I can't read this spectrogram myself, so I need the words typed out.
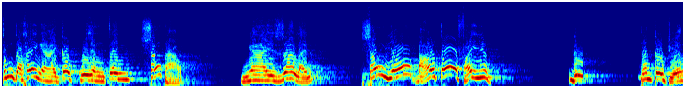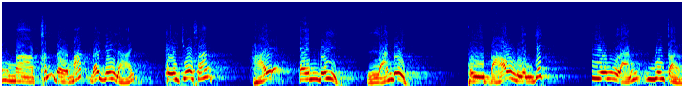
chúng ta thấy Ngài có quyền trên sáng tạo. Ngài ra lệnh sóng gió bão tố phải yên. Được trong câu chuyện mà thánh đồ mát đã ghi lại khi chúa phán hãy em đi lãng đi thì bảo liền dứt yên lặng như tờ.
